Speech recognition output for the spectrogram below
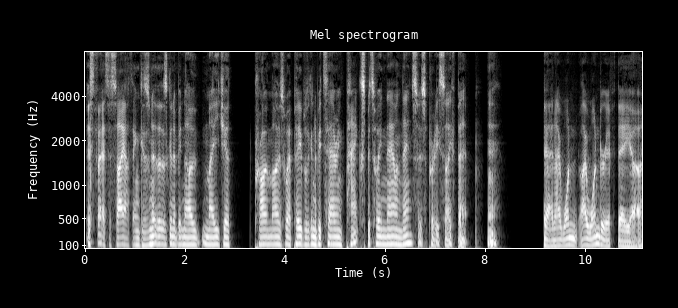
It's fair to say, I think, isn't it, that there's going to be no major promos where people are going to be tearing packs between now and then, so it's a pretty safe bet. Yeah. Yeah, and I won- I wonder if they uh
